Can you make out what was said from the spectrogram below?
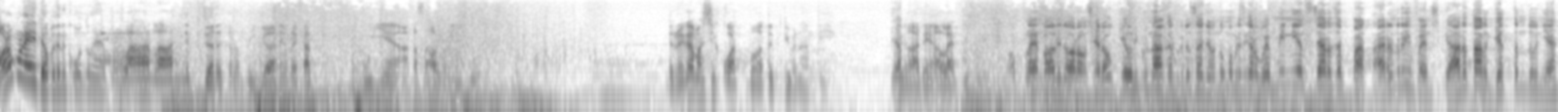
orang mulai dapetin keuntungan yang perlahan-lahan ngejar ketertinggalan yang mereka punya atas Alter Ego. Dan mereka masih kuat banget di game nanti. Yap. Dengan ada yang alive di sini. Top lane bakal didorong, Shadow Kill digunakan begitu saja untuk membersihkan wave minion secara cepat. Iron Revenge, gak ada target tentunya.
